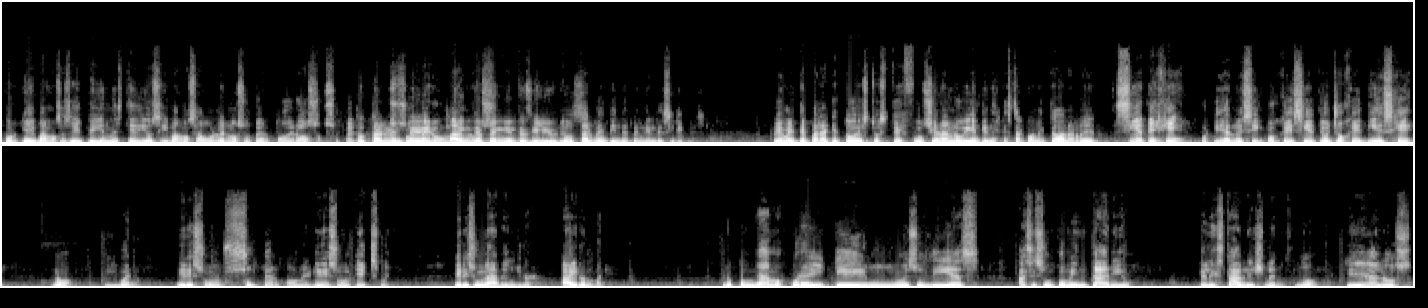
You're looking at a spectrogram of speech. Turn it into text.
¿Por qué vamos a seguir creyendo en este Dios y vamos a volvernos superpoderosos, super, Totalmente superhumanos? independientes y libres. totalmente independientes y libres. Obviamente, para que todo esto esté funcionando bien, tienes que estar conectado a la red 7G, porque ya no es 5G, 7, 8G, 10G, ¿no? Y bueno, eres un super hombre, eres un X-Men, eres un Avenger, Iron Man. Pero pongamos por ahí que uno de esos días haces un comentario del establishment, ¿no? Que a los,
